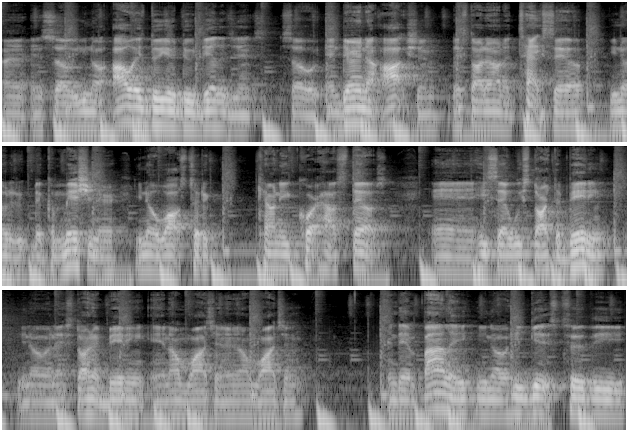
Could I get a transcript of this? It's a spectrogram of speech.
and, so you know, always do your due diligence. So, and during the auction, they started on a tax sale. You know, the, the commissioner, you know, walks to the county courthouse steps and he said we start the bidding, you know, and they started bidding, and I'm watching and I'm watching, and then finally, you know, he gets to the,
